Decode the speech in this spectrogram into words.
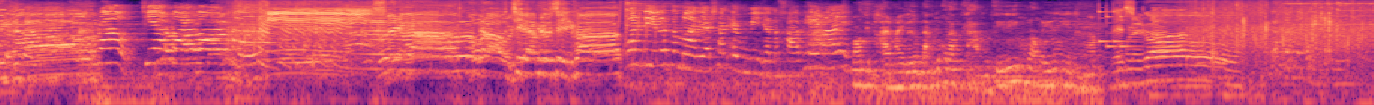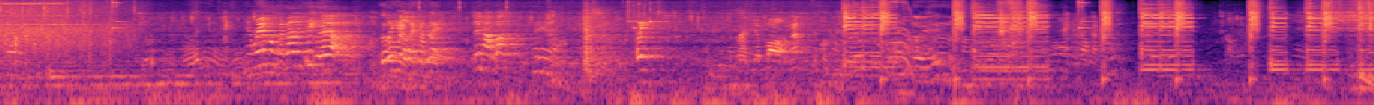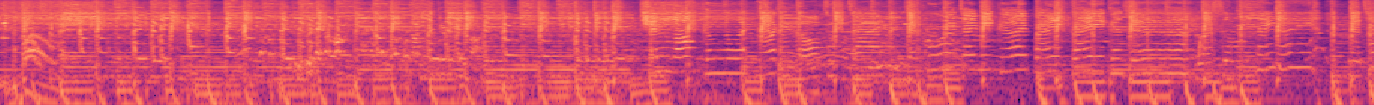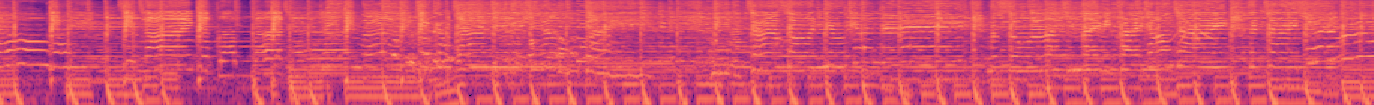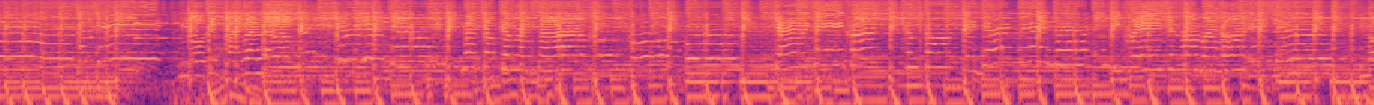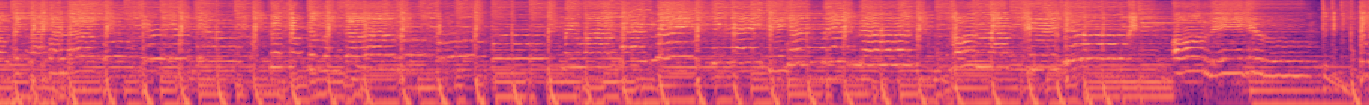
ดีครับเราเชียร์บอลบอลค่ะสวัสดีครับพวกเราเชียร์มิวสิกครับ วันนี้เราจะมาเรียชั่น MV กันนะคะ เพลงอะไรมองติพายไม่เริ่มหลังยกกำลังสามของซีรีส์ของเราเองนั่นเองครับ Let's go ยังไม่ได้ทำกันบ้านฟิสิกส์เลยอะเออยังไม่ทำเลยได้ทำบ้างไม่ได้ทำเฮ้ยอย่าบอกนะ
